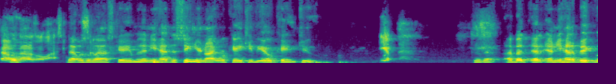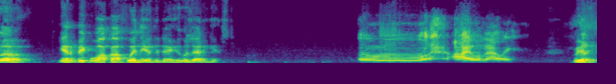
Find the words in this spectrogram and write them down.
That was, oh, that was the last. That one, was so. the last game, and then you had the senior night where KTVO came too. Yep. So that I bet, and, and you had a big, uh, you had a big walk off win the other day. Who was that against? Oh, Iowa Valley. Really?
